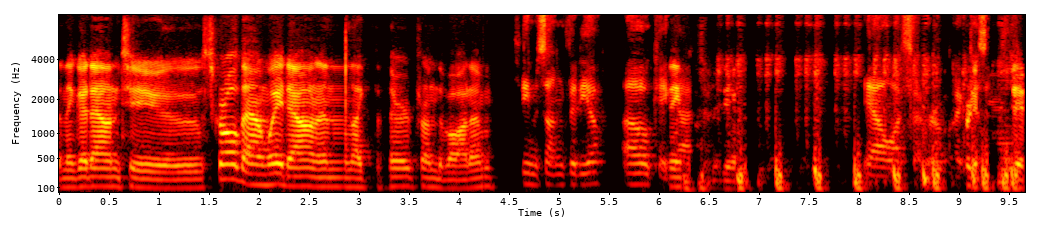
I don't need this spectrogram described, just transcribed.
And then go down to scroll down way down and like the third from the bottom. Theme song video. Oh, okay, Theme gotcha. Video. Yeah, I'll watch that real quick. Pretty soon.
